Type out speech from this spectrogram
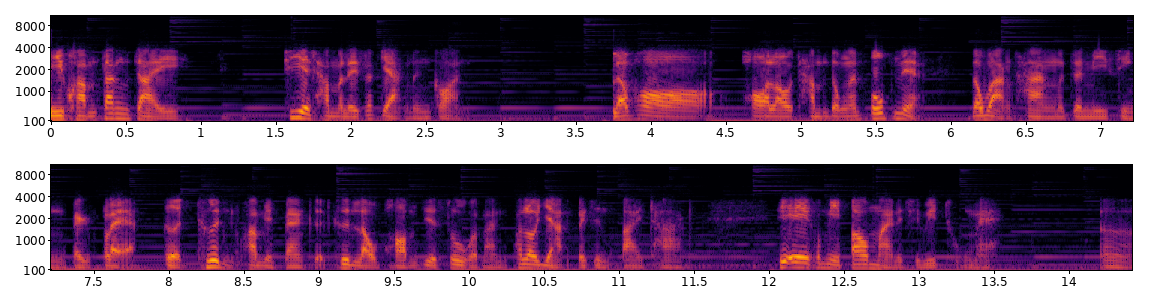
มีความตั้งใจที่จะทำอะไรสักอย่างหนึ่งก่อน แล้วพอพอเราทำตรงนั้นปุ๊บเนี่ย ระหว่างทางมันจะมีสิ่งแปลกๆเกิดขึ้นความเปลี่ยนแปลงเกิดขึ้นเราพร้อมที่จะสู้กับมันเพราะเราอยากไปถึงปลายทางพี่เอก็มีเป้าหมายในชีวิตถูกไหมเออ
